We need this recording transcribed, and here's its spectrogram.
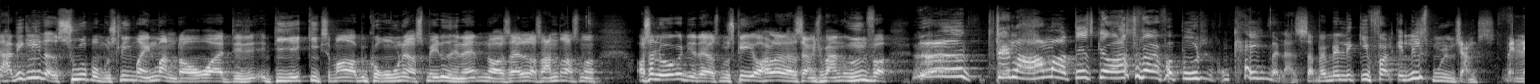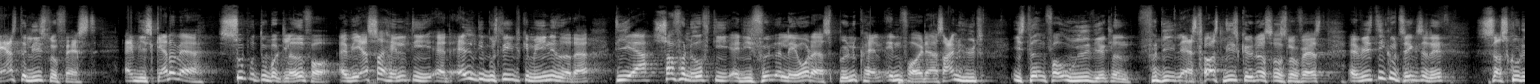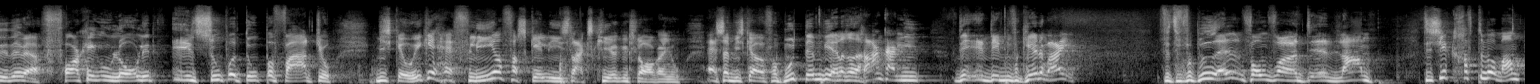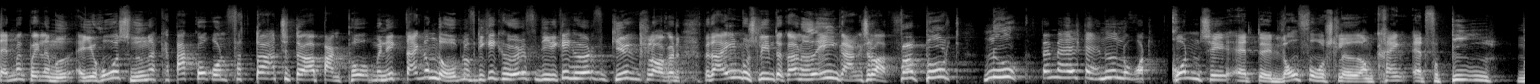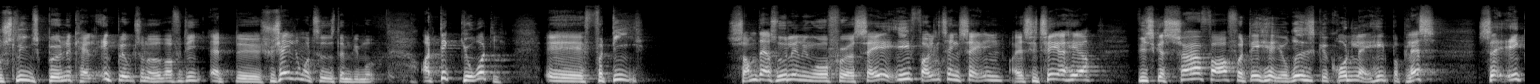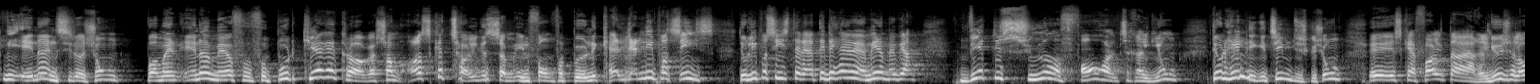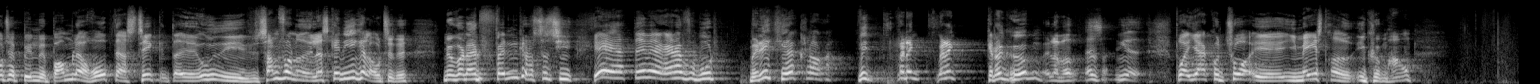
Har vi ikke lige været sure på muslimer og indvandrere over, at de ikke gik så meget op i corona og smittede hinanden og os alle os andre og sådan noget? Og så lukker de deres måske og holder deres arrangement udenfor. Øh, det larmer, det skal også være forbudt. Okay, men altså, man vil give folk en lille smule en chance. Men lad os da lige slå fast, at vi skal da være super duper glade for, at vi er så heldige, at alle de muslimske menigheder, der er, de er så fornuftige, at de følger laver deres bønnekald indenfor i deres egen hyt, i stedet for ude i virkeligheden. Fordi lad os da også lige skynde os at slå fast, at hvis de kunne tænke sig det, så skulle det da være fucking ulovligt i en super duper fart jo. Vi skal jo ikke have flere forskellige slags kirkeklokker jo. Altså, vi skal jo forbudt dem, vi allerede har gang i. Det, det er den forkerte vej. Det forbyder al form for øh, larm. De siger kraftigt meget om Danmark på en eller anden måde, at Jehovas vidner kan bare gå rundt fra dør til dør og banke på, men ikke, der er ikke nogen, der åbner, for de kan ikke høre det, fordi de kan ikke høre det fra kirkeklokkerne. Men der er en muslim, der gør noget én gang, så der var forbudt nu. Hvad med alt det andet lort? Grunden til, at øh, lovforslaget omkring at forbyde muslimsk bønnekald ikke blev til noget, var fordi, at øh, Socialdemokratiet stemte imod. Og det gjorde de, øh, fordi, som deres udlændingeordfører sagde i Folketingssalen, og jeg citerer her, vi skal sørge for at få det her juridiske grundlag helt på plads, så ikke vi ender i en situation, hvor man ender med at få forbudt kirkeklokker, som også kan tolkes som en form for bønnekald. Ja, lige præcis. Det er jo lige præcis det der. Det er det her, jeg mener med, at vi har virkelig syret forhold til religion. Det er jo en helt legitim diskussion. Øh, skal folk, der er religiøse, have lov til at binde med bomle og råbe deres ting øh, ud i samfundet, eller skal de ikke have lov til det? Men hvordan fanden kan du så sige, ja, ja, det vil jeg gerne have forbudt, men ikke kirkeklokker? Hvordan, hvordan, kan du ikke høre dem, eller hvad? Altså, jeg, bror, jeg har kontor øh, i Magstræde i København.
